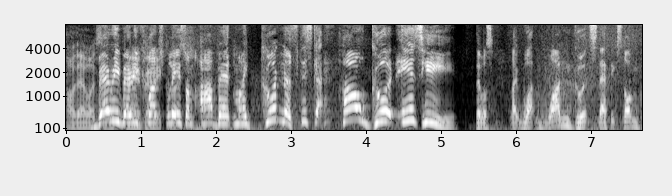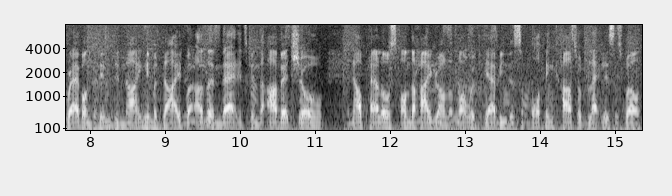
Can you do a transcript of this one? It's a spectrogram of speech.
Oh, that was Very, a very, clutch plays from Abed. My goodness, this guy, how good is he? There was like what one good static storm grab onto him, denying him a dive, but other than that, it's been the Abed show. And now Palos on the high ground along with Gabbi, the supporting cast for Blacklist as well,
